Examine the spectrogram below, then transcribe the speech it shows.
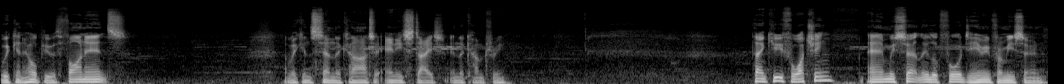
We can help you with finance and we can send the car to any state in the country. Thank you for watching, and we certainly look forward to hearing from you soon.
